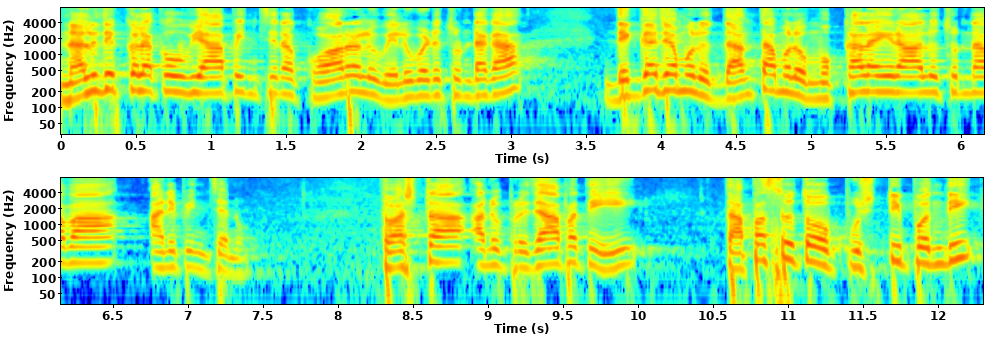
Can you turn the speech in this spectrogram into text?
నలుదిక్కులకు వ్యాపించిన కోరలు వెలువడుచుండగా దిగ్గజములు దంతములు ముక్కలై రాలుచున్నవా అనిపించెను. త్వష్ట అను ప్రజాపతి తపస్సుతో పుష్టి పొంది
